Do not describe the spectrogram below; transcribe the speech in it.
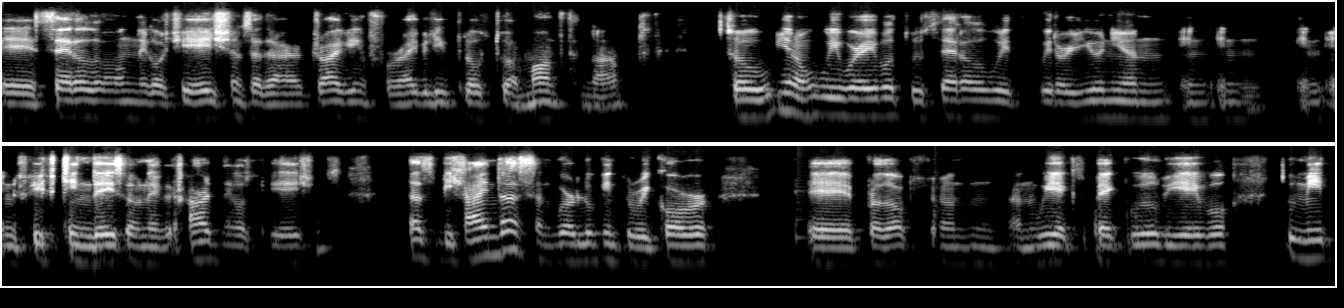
uh, settle on negotiations that are dragging for, I believe, close to a month now. So, you know, we were able to settle with, with our union in, in, in, in 15 days of ne- hard negotiations. That's behind us, and we're looking to recover production, and we expect we'll be able to meet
